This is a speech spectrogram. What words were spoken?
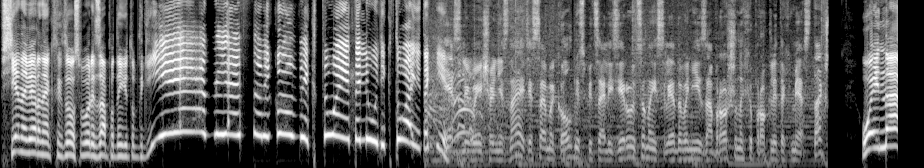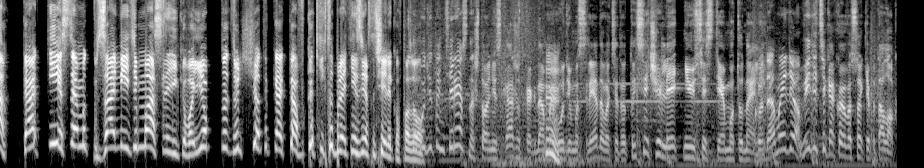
Все, наверное, кто смотрит западный ютуб, такие «Е, блядь, Сэм и Колби, кто это люди? Кто они такие?» Если вы еще не знаете, Сэм и Колби специализируются на исследовании заброшенных и проклятых мест. Так Ой, на! Какие Сэм... Зовите Масленникова! Ёп, тут что-то как, как- каких-то, блядь, неизвестных челиков позвал. будет интересно, что они скажут, когда Хм. мы будем исследовать эту тысячелетнюю систему туннелей. Куда мы идем? Видите, какой высокий потолок?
